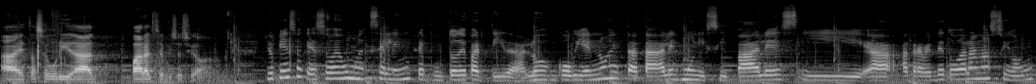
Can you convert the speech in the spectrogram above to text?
a esta seguridad para el servicio ciudadano? Yo pienso que eso es un excelente punto de partida. Los gobiernos estatales, municipales y a, través de toda la nación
